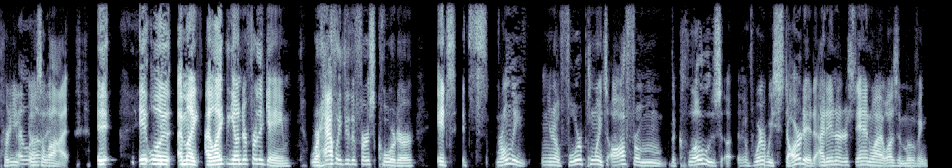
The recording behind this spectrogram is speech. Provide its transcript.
pretty. It was a it. lot. It it was. I'm like, I like the under for the game. We're halfway through the first quarter. It's it's we're only you know four points off from the close of where we started. I didn't understand why it wasn't moving.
